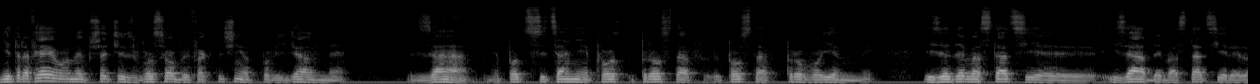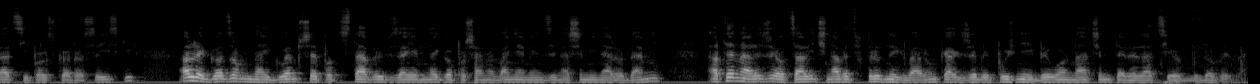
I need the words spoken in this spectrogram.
Nie trafiają one przecież w osoby faktycznie odpowiedzialne za podsycanie po, prostaw, postaw prowojennych i za dewastację, i za dewastację relacji polsko-rosyjskich, ale godzą w najgłębsze podstawy wzajemnego poszanowania między naszymi narodami, a te należy ocalić nawet w trudnych warunkach, żeby później było na czym te relacje odbudowywać.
